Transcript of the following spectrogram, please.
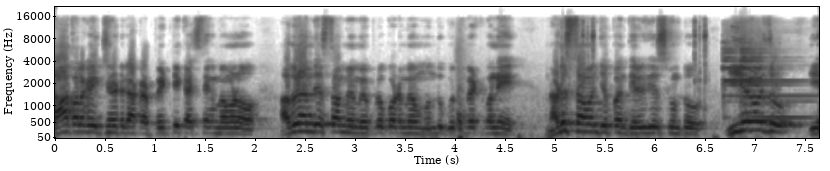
దాతలుగా ఇచ్చినట్టుగా అక్కడ పెట్టి ఖచ్చితంగా మిమ్మల్ని అభినందిస్తాం. మేము ఎప్పుడు కూడా మేము ముందు గుర్తుపెట్టుకుని నడుస్తామని చెప్పని తెలియజేసుకుంటూ ఈరోజు ఈ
